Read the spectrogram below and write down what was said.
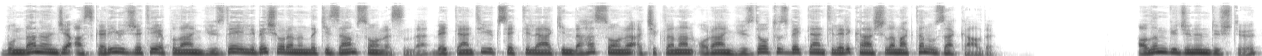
Bundan önce asgari ücrete yapılan %55 oranındaki zam sonrasında beklenti yüksekti lakin daha sonra açıklanan oran %30 beklentileri karşılamaktan uzak kaldı. Alım gücünün düştüğü,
